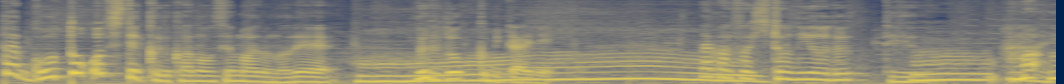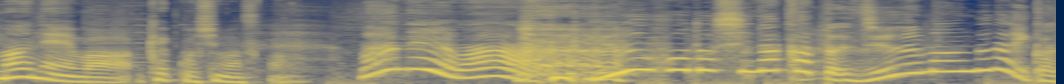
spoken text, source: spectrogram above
たごと落ちてくる可能性もあるのでブルドッグみたいに。にだからそう人によるっていう。うん。はい。まマネーは結構しますか？彼は言うほどしなかった。で10万ぐらいかあ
